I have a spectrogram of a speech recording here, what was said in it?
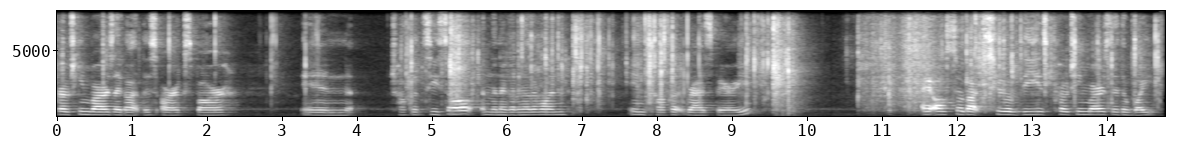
Protein bars, I got this RX bar in chocolate sea salt, and then I got another one in chocolate raspberry. I also got two of these protein bars. They're the white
